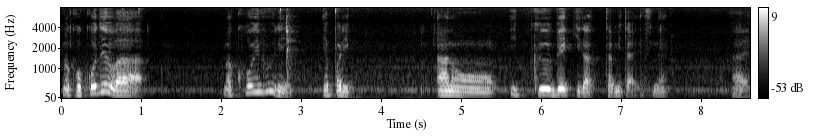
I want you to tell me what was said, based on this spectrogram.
まあここではまあこういうふうにやっぱりあの行くべきだったみたいですね。はい。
